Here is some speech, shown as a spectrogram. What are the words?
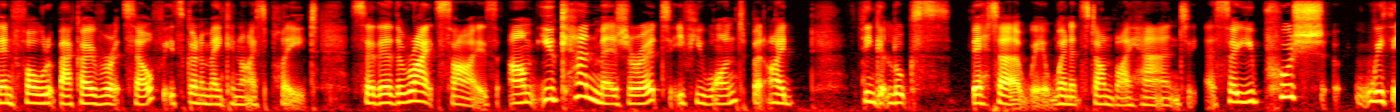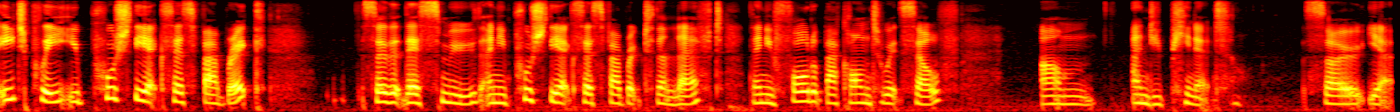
then fold it back over itself, it's going to make a nice pleat. So they're the right size. Um, you can measure it if you want, but I think it looks better when it's done by hand. So you push with each pleat, you push the excess fabric so that they're smooth and you push the excess fabric to the left, then you fold it back onto itself um, and you pin it. So, yeah,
